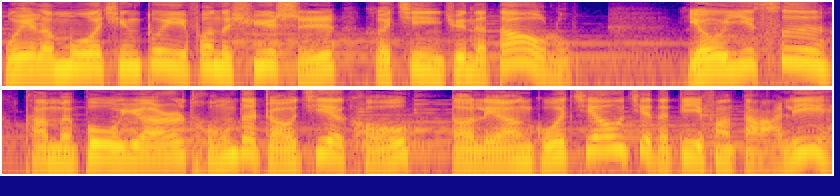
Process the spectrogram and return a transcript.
为了摸清对方的虚实和进军的道路，有一次，他们不约而同地找借口到两国交界的地方打猎。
